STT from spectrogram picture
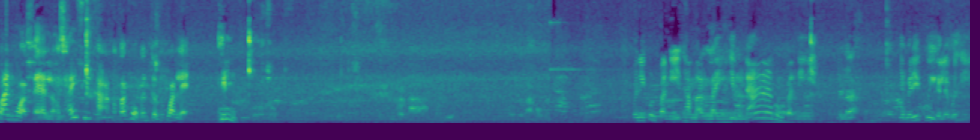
วันหัวแฟนเหรอใช่สิค่ะเขาก็โทรกันเกือบทุกวันแหละวันนี้คุณปานี้ทำอะไรอยู่นะคุณปานี้ยังไม่ได้คุยกันเลยวันนี้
